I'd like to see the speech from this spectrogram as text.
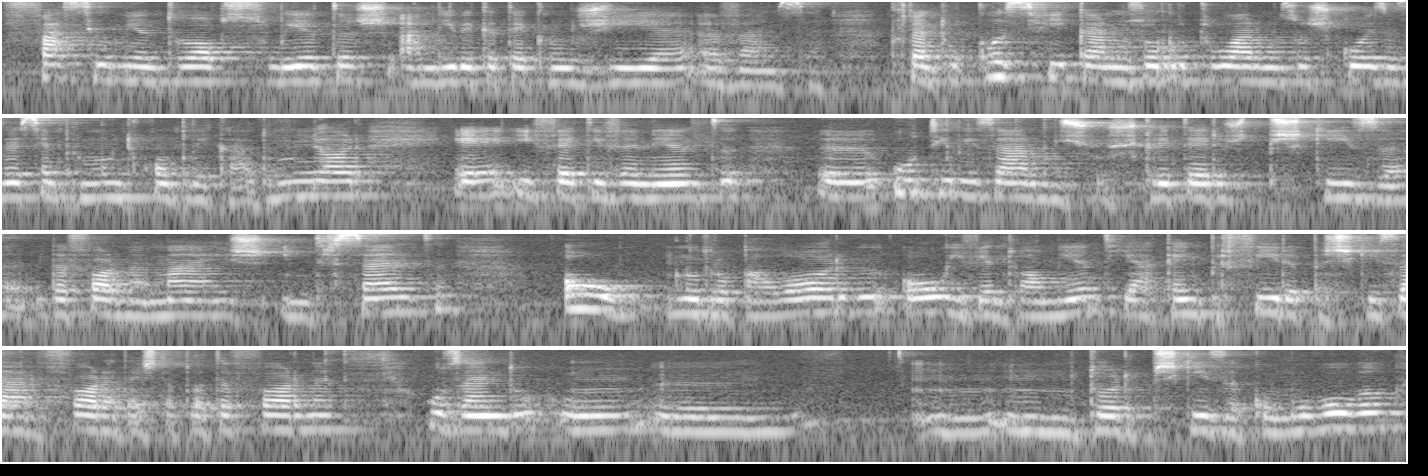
facilmente obsoletas à medida que a tecnologia avança. Portanto, classificarmos ou rotularmos as coisas é sempre muito complicado. O melhor é efetivamente uh, utilizarmos os critérios de pesquisa da forma mais interessante, ou no Drupal.org, ou eventualmente, e há quem prefira pesquisar fora desta plataforma, usando um, um, um motor de pesquisa como o Google,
